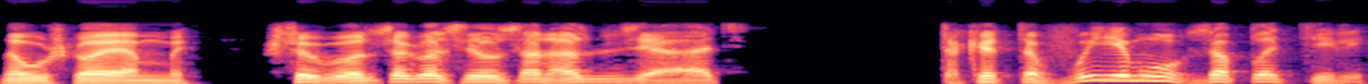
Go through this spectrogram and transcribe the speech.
на ушко Эммы, — чтобы он согласился нас взять. — Так это вы ему заплатили?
